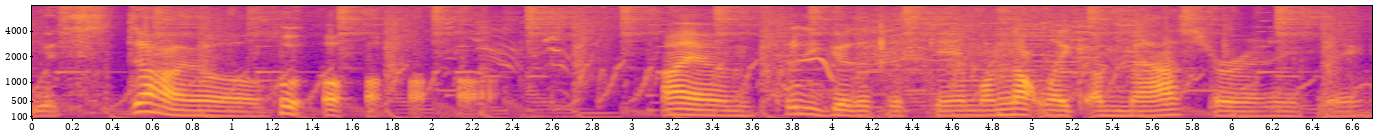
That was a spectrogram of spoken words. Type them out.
with style. I am pretty good at this game. I'm not like a master or anything,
